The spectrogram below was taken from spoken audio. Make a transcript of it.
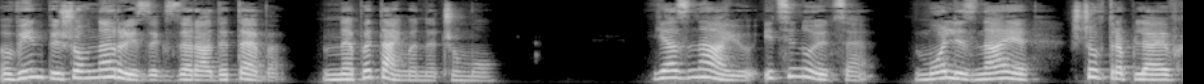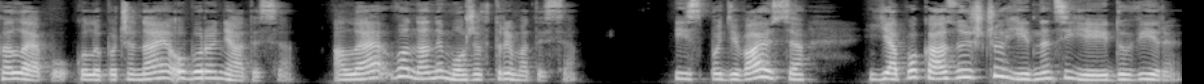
Він пішов на ризик заради тебе. Не питай мене чому. Я знаю і ціную це. Молі знає, що втрапляє в халепу, коли починає оборонятися, але вона не може втриматися. І сподіваюся, я показую, що гідна цієї довіри.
